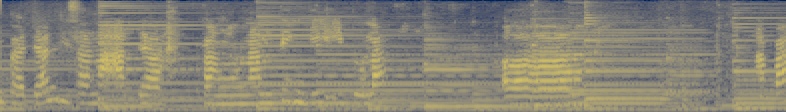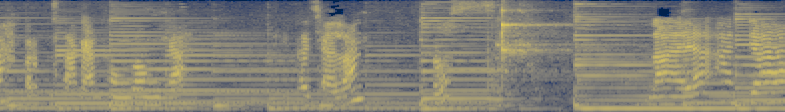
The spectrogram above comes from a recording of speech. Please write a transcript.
badan di sana ada bangunan tinggi itulah uh, apa perpustakaan Hongkong ya. Kita jalan terus nah ya ada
